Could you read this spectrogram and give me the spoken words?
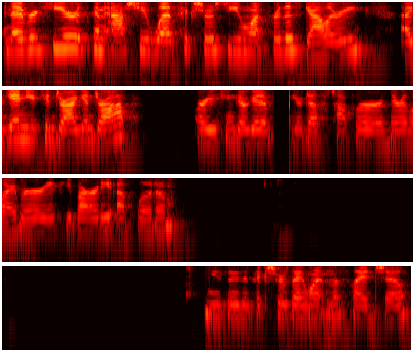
And over here, it's going to ask you what pictures do you want for this gallery. Again, you can drag and drop, or you can go get it your desktop or their library if you've already uploaded them. These are the pictures I want in the slideshow.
